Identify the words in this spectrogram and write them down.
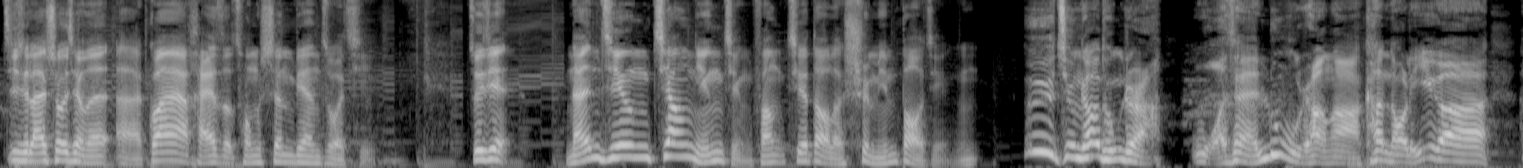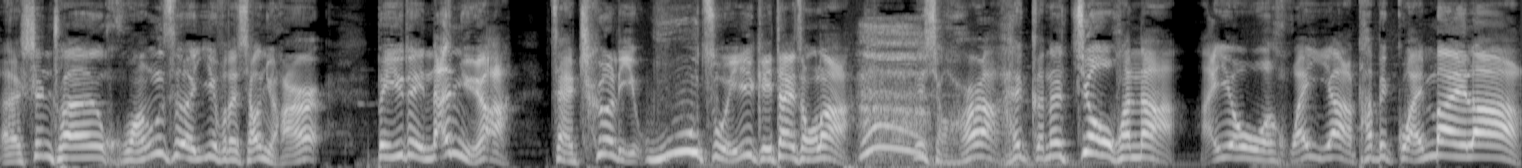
继续来说新闻啊，关爱孩子从身边做起。最近，南京江宁警方接到了市民报警，哎，警察同志啊，我在路上啊看到了一个呃身穿黄色衣服的小女孩，被一对男女啊。在车里捂嘴给带走了，那小孩啊还搁那叫唤呢。哎呦，我怀疑啊他被拐卖了。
